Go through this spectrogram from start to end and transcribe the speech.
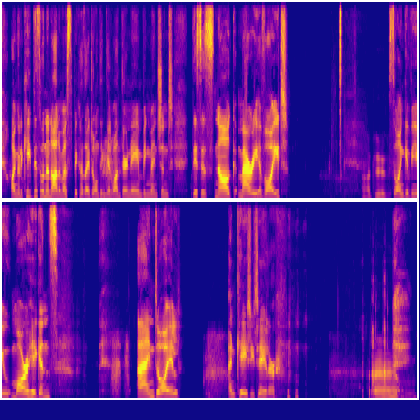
I'm going to keep this one anonymous because I don't think they'll want their name being mentioned. This is Snog, Marry, Avoid. Oh, Jesus. So, I'm giving you Mara Higgins, Anne Doyle, and Katie Taylor. Um,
